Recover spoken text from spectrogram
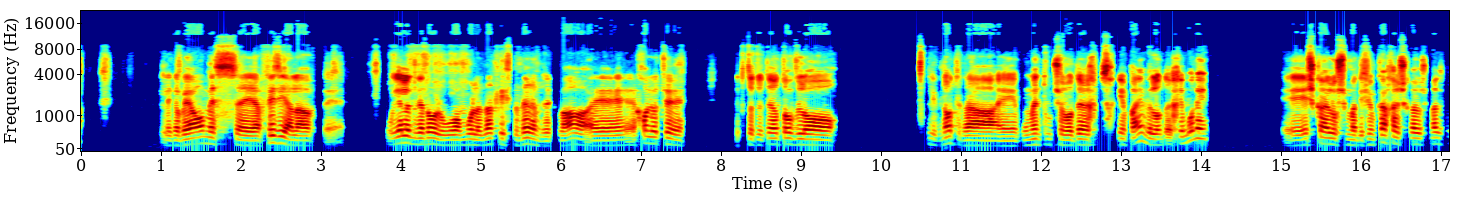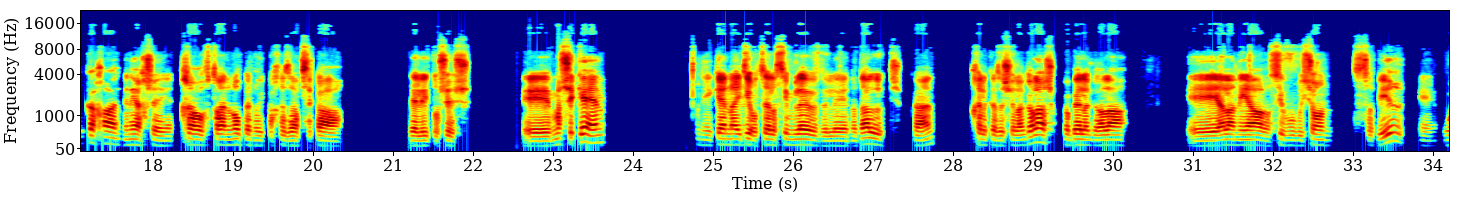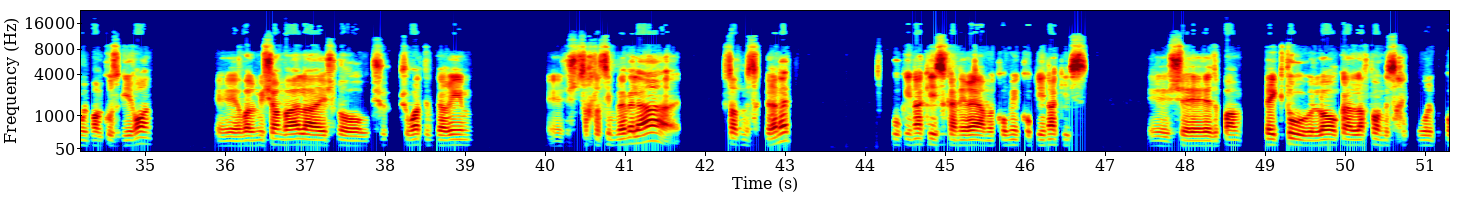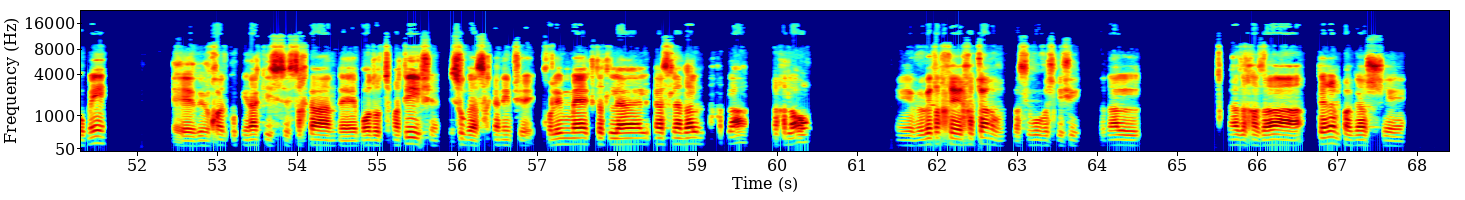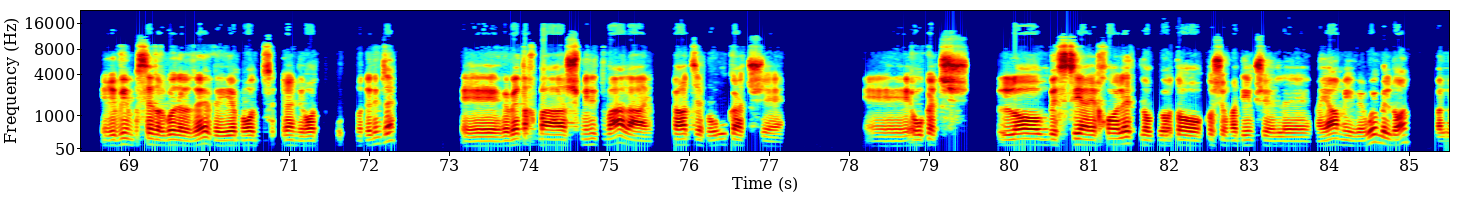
לגבי העומס אה, הפיזי עליו, אה, הוא ילד גדול, הוא אמור לדעת להסתדר עם זה כבר, אה, יכול להיות שקצת יותר טוב לו לבנות את המומנטום שלו דרך משחקים חיים ולא דרך אימונים. יש כאלו שמעדיפים ככה, יש כאלו שמעדיפים ככה, אני מניח שאחרי האוסטרליאן אופן הוא ייקח איזה הפסקה כדי להתאושש. מה שכן, אני כן הייתי רוצה לשים לב לנדל כאן, החלק הזה של הגרלה, שהוא מקבל הגרלה על הנייר סיבוב ראשון סביר אה, מול מרקוס גירון, אה, אבל משם והלאה יש לו שורת אתגרים שצריך לשים לב אליה, קצת מסקרנת. קוקינקיס כנראה המקומי קוקינקיס, שזה פעם take two, לא קל אף פעם לשחק מול מקומי, במיוחד קוקינקיס שחקן מאוד עוצמתי, מסוג השחקנים שיכולים קצת להיכנס לנדל מתחת לעור. אה, ובטח אה, חצ'אנוב בסיבוב השלישי. נדל מאז החזרה טרם פגש אה, יריבים בסדר גודל הזה, ויהיה מאוד מסקרן לראות איך הוא מתמודד עם זה. ובטח בשמינית והלאה, עם קרצב ואורקאץ', אורקאץ' לא בשיא היכולת, לא באותו כושר מדהים של מיאמי ווימבלדון, אבל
